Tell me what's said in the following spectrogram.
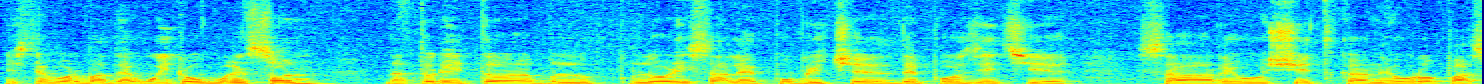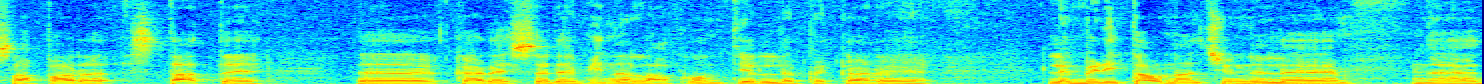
este vorba de Woodrow Wilson, datorită lorii sale publice de poziție s-a reușit ca în Europa să apară state ehm, care să revină la frontierele pe care le meritau națiunile ehm,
